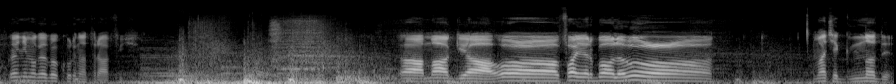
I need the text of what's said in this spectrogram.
Tylko nie mogę go kurna trafić. A, magia! O, fireball! O! Macie gnody.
